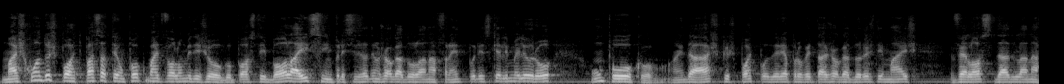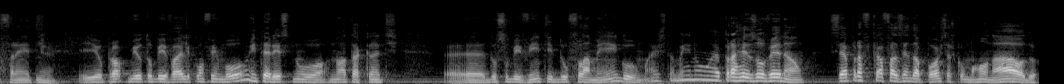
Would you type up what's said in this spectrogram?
Mas quando o esporte passa a ter um pouco mais de volume de jogo, posse de bola, aí sim precisa de um jogador lá na frente, por isso que ele melhorou um pouco. Ainda acho que o esporte poderia aproveitar jogadores de mais velocidade lá na frente. É. E o próprio Milton Bivar ele confirmou o interesse no, no atacante é, do Sub-20 e do Flamengo, mas também não é para resolver não. Se é para ficar fazendo apostas como Ronaldo,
